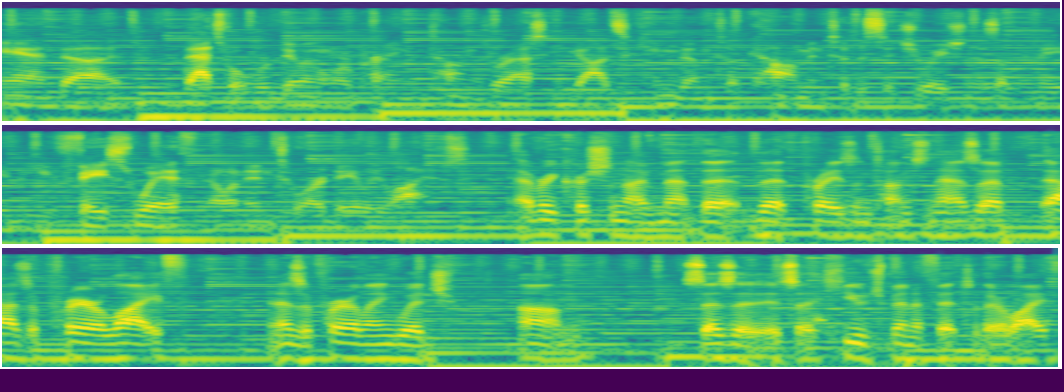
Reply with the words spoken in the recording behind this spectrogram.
And uh, that's what we're doing when we're praying in tongues. We're asking God's kingdom to come into the situations that we may be faced with, you know, and into our daily lives. Every Christian I've met that, that prays in tongues and has a, has a prayer life and has a prayer language um, says that it's a huge benefit to their life.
